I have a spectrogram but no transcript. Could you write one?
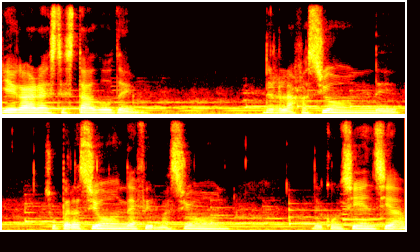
llegar a este estado de, de relajación, de superación, de afirmación, de conciencia.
